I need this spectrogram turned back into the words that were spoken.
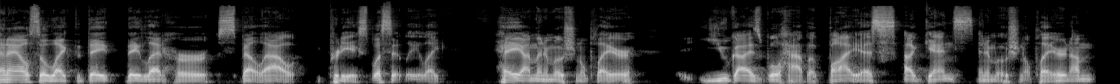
and I also like that they, they let her spell out pretty explicitly, like, Hey, I'm an emotional player. You guys will have a bias against an emotional player. And I'm,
